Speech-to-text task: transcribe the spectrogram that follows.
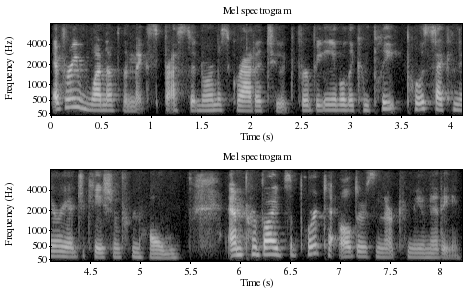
every one of them expressed enormous gratitude for being able to complete post-secondary education from home and provide support to elders in their community.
